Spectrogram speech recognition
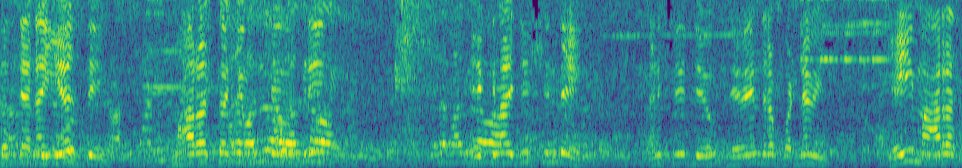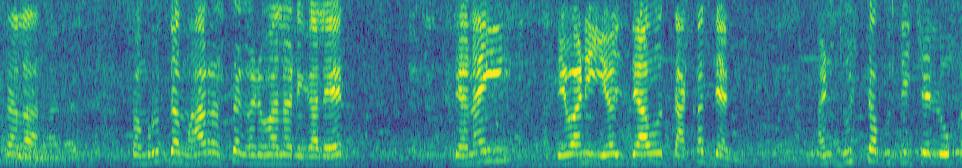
तर त्यांना यश दे. महाराष्ट्राचे मुख्यमंत्री एकनाथजी शिंदे आणि श्री देव देवेंद्र फडणवीस हेही महाराष्ट्राला समृद्ध महाराष्ट्र घडवायला निघाले आहेत. त्यांनाही देवाने यश द्यावं ताकद द्यावी. आणि दुष्ट बुद्धीचे लोक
